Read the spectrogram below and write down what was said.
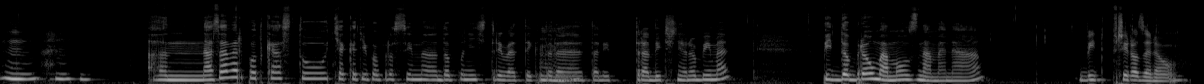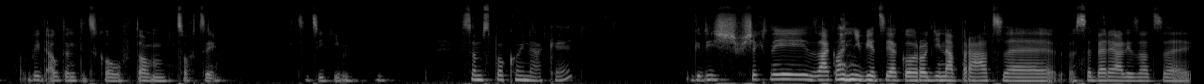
Hmm, hmm, hmm. Na záver podcastu tě, ti poprosím doplnit tři vety, které tady tradičně robíme. Být dobrou mamou znamená? Být přirozenou, být autentickou v tom, co chci, co cítím. Jsem spokojná keď? Když všechny základní věci jako rodina, práce, seberealizace,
